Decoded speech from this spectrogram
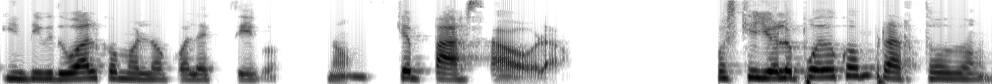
individual como en lo colectivo, ¿no? ¿Qué pasa ahora? Pues que yo lo puedo comprar todo.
